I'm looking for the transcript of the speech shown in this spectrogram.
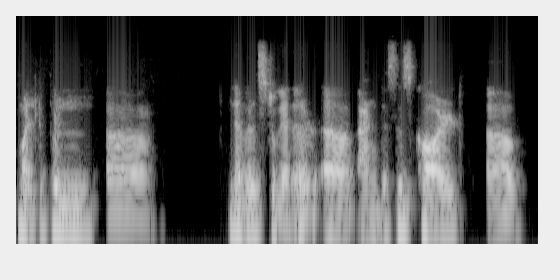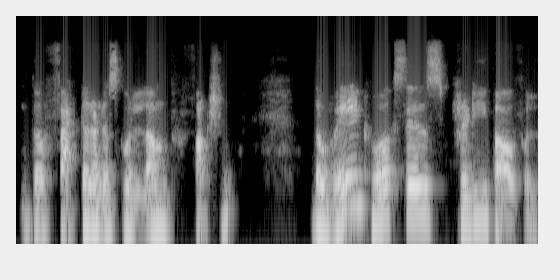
multiple uh, levels together, uh, and this is called uh, the factor underscore lump function. The way it works is pretty powerful.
